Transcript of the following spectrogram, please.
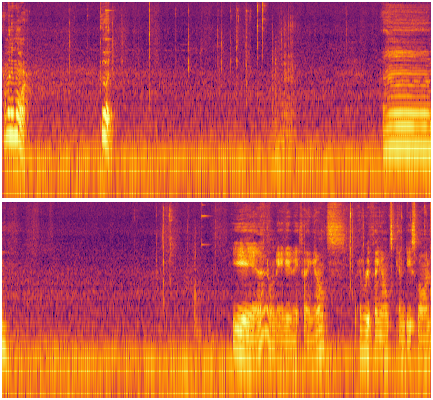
How many more? Good. Um... Yeah, I don't need anything else. Everything else can despawn.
